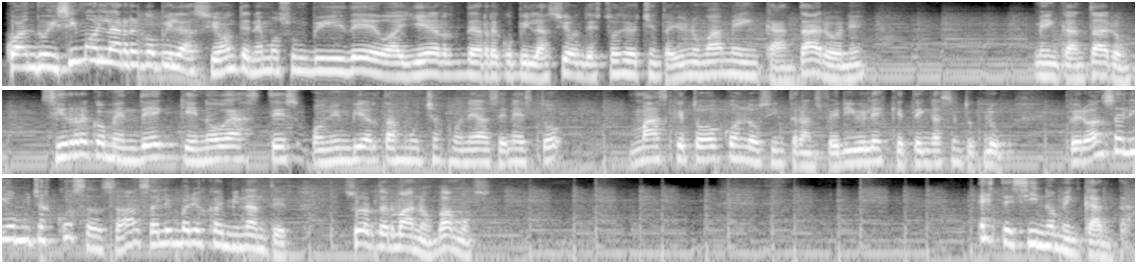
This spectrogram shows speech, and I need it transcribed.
Cuando hicimos la recopilación, tenemos un video ayer de recopilación de estos de 81 más. Me encantaron, eh. Me encantaron sí recomendé que no gastes o no inviertas muchas monedas en esto, más que todo con los intransferibles que tengas en tu club. Pero han salido muchas cosas, ¿ah? salen varios caminantes. Suerte hermano, vamos. Este sí no me encanta.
